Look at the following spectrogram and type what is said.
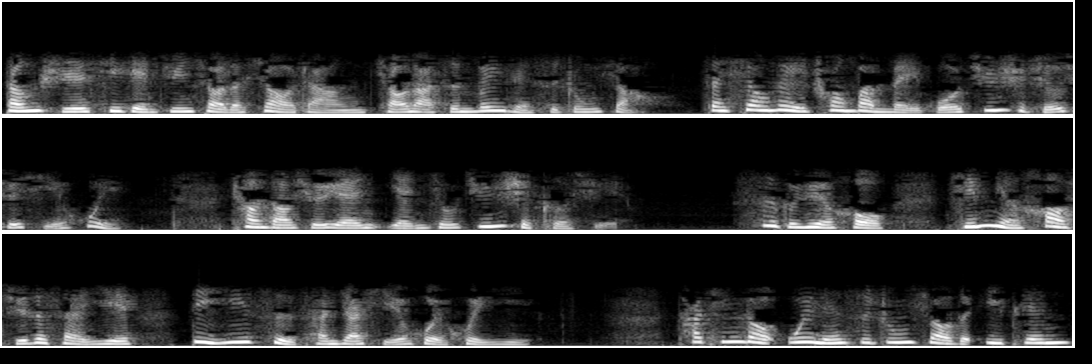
当时西点军校的校长乔纳森·威廉斯中校在校内创办美国军事哲学协会，倡导学员研究军事科学。四个月后，勤勉好学的塞耶第一次参加协会会议。他听到威廉斯中校的一篇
